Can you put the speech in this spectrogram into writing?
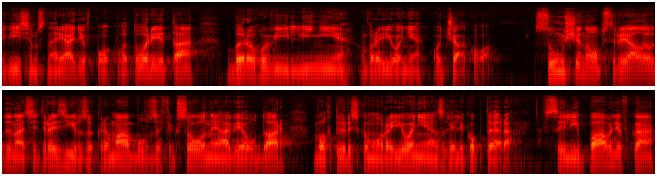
вісім снарядів по акваторії та береговій лінії в районі Очакова. Сумщину обстріляли 11 разів. Зокрема, був зафіксований авіаудар в Охтирському районі з гелікоптера. В селі Павлівка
